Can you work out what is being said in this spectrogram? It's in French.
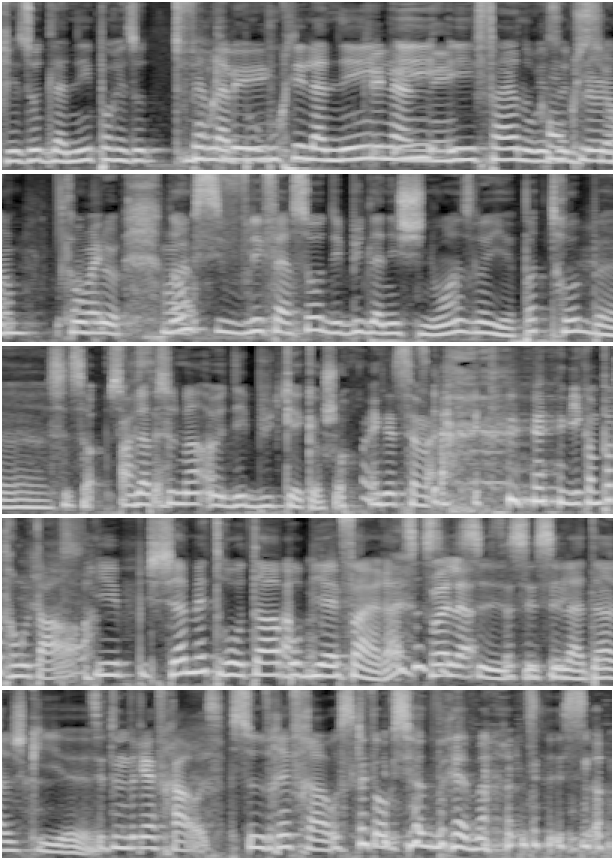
réseau de l'année, pas réseau, faire la, Boucler. l'année Boucler l'année. et, et faire nos Conclure. résolutions. Conclure. Ouais. Donc, si vous voulez faire ça au début de l'année chinoise, là, il n'y a pas de trouble. euh, c'est ça. Si Ah, vous voulez c'est- absolument un début de quelque chose. Exactement. Il est comme pas trop tard. Il n'est jamais trop tard pour bien faire. Hein? Ça, c'est, Voilà. c'est, c'est- c'est- c'est l'adage qui... euh, C'est une vraie phrase. c'est une vraie phrase qui fonctionne vraiment. c'est ça.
